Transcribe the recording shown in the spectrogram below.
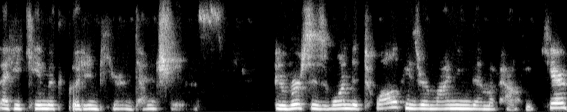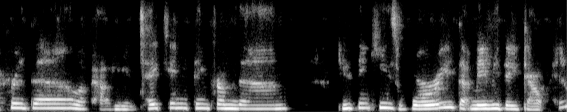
that he came with good and pure intentions? In verses 1 to 12, he's reminding them of how he cared for them, of how he didn't take anything from them. Do you think he's worried that maybe they doubt him?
